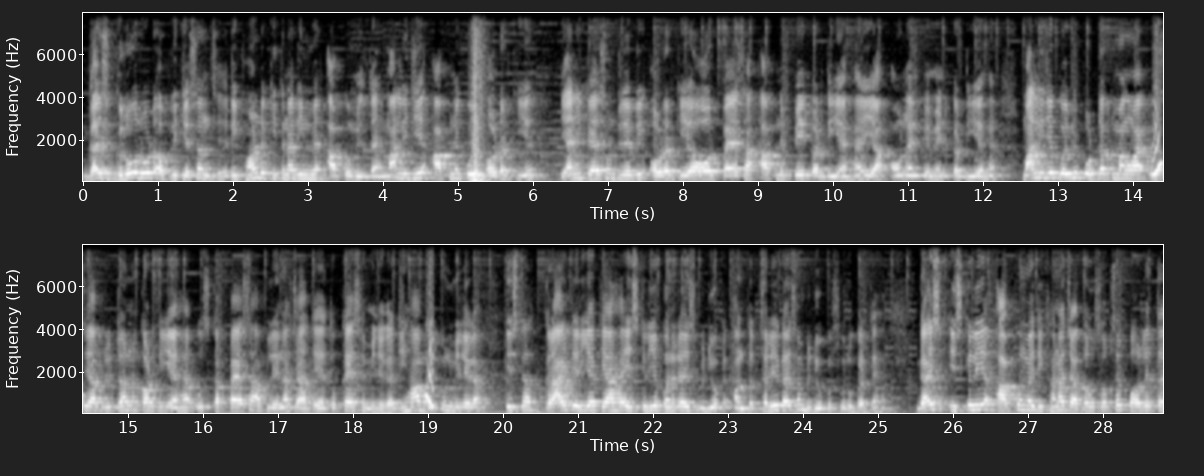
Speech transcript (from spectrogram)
गैस ग्लो रोड अप्लीकेशन से रिफंड कितना दिन में आपको मिलता है? मान लीजिए आपने कोई ऑर्डर किए, यानी कैश ऑन डिलीवरी ऑर्डर किया और पैसा आपने पे कर दिए हैं या ऑनलाइन पेमेंट कर दिए हैं। मान लीजिए कोई भी प्रोडक्ट मंगवाए, उसे आप रिटर्न कर दिए हैं, उसका पैसा आप लेना चाहते हैं तो कैसे मिलेगा? जी हाँ बिल्कुल मिलेगा। इसका क्राइटेरिया क्या है? इसके लिए बने रहे इस वीडियो के अंत तक। चलिए गाइस हम वीडियो को शुरू करते हैं। गाइस इसके लिए आपको मैं दिखाना चाहता हूँ, सबसे पहले तो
